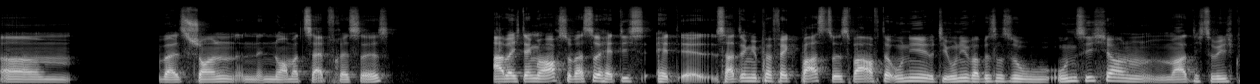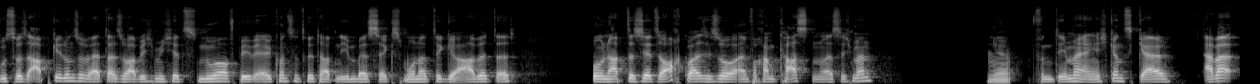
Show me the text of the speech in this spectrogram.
ähm, weil es schon ein enormer Zeitfresser ist. Aber ich denke mir auch so, weißt du, hätte ich hätte, äh, es hat irgendwie perfekt passt. So, es war auf der Uni, die Uni war ein bisschen so unsicher und man hat nicht so wirklich gewusst, was abgeht und so weiter. Also habe ich mich jetzt nur auf BWL konzentriert, habe nebenbei sechs Monate gearbeitet und habe das jetzt auch quasi so einfach am Kasten, weißt du, ich meine? Ja. Von dem her eigentlich ganz geil. Aber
